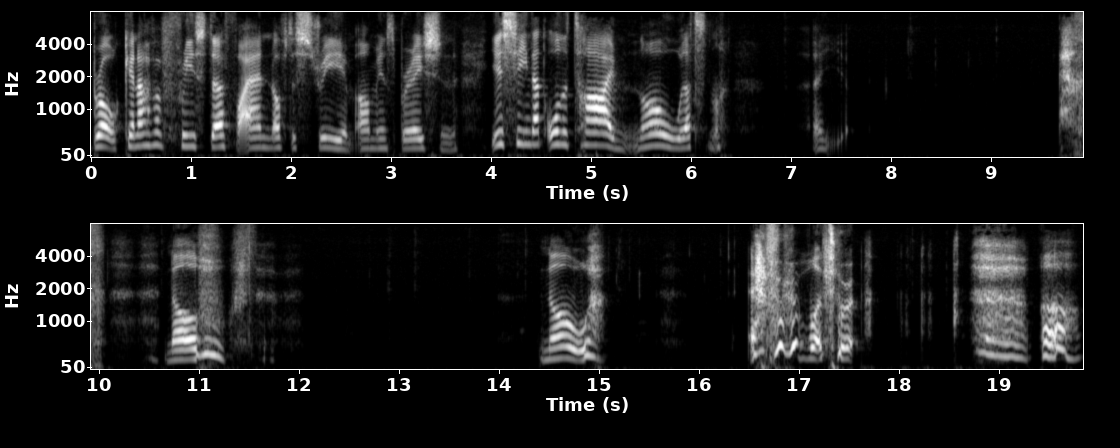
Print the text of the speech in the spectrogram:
Bro, can I have a free stuff at end of the stream? I'm inspiration. You're seeing that all the time. No, that's not. No. No. Everyone. oh.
